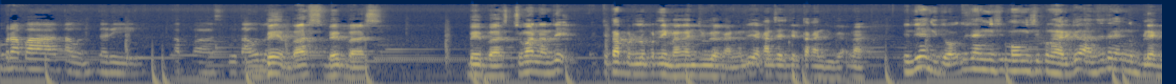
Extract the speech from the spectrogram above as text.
berapa tahun dari apa 10 tahun? bebas bebas bebas cuman nanti kita perlu pertimbangan juga kan nanti akan saya ceritakan juga. Nah intinya gitu waktu saya ngisi, mau ngisi penghargaan saya kayak ngeblank.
